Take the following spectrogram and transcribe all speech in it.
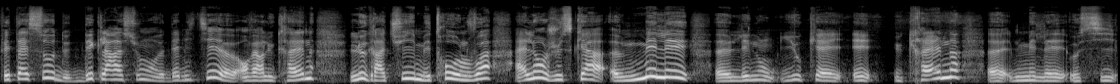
fait assaut de déclarations euh, d'amitié euh, envers l'Ukraine. Le gratuit métro, on le voit, allant jusqu'à mêler les noms UK et Ukraine, mêler aussi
